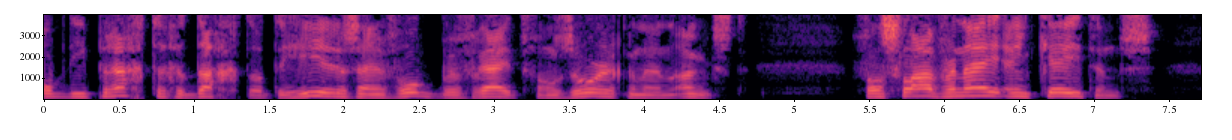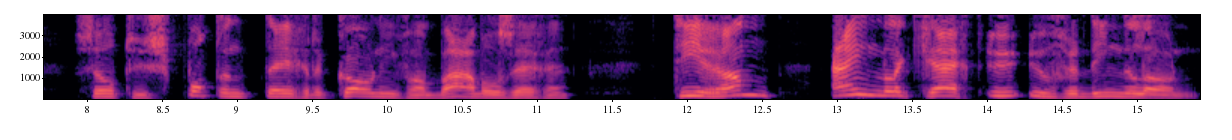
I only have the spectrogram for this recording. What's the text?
Op die prachtige dag dat de Heere zijn volk bevrijdt van zorgen en angst, van slavernij en ketens, zult u spottend tegen de koning van Babel zeggen: Tiran, eindelijk krijgt u uw verdiende loon.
